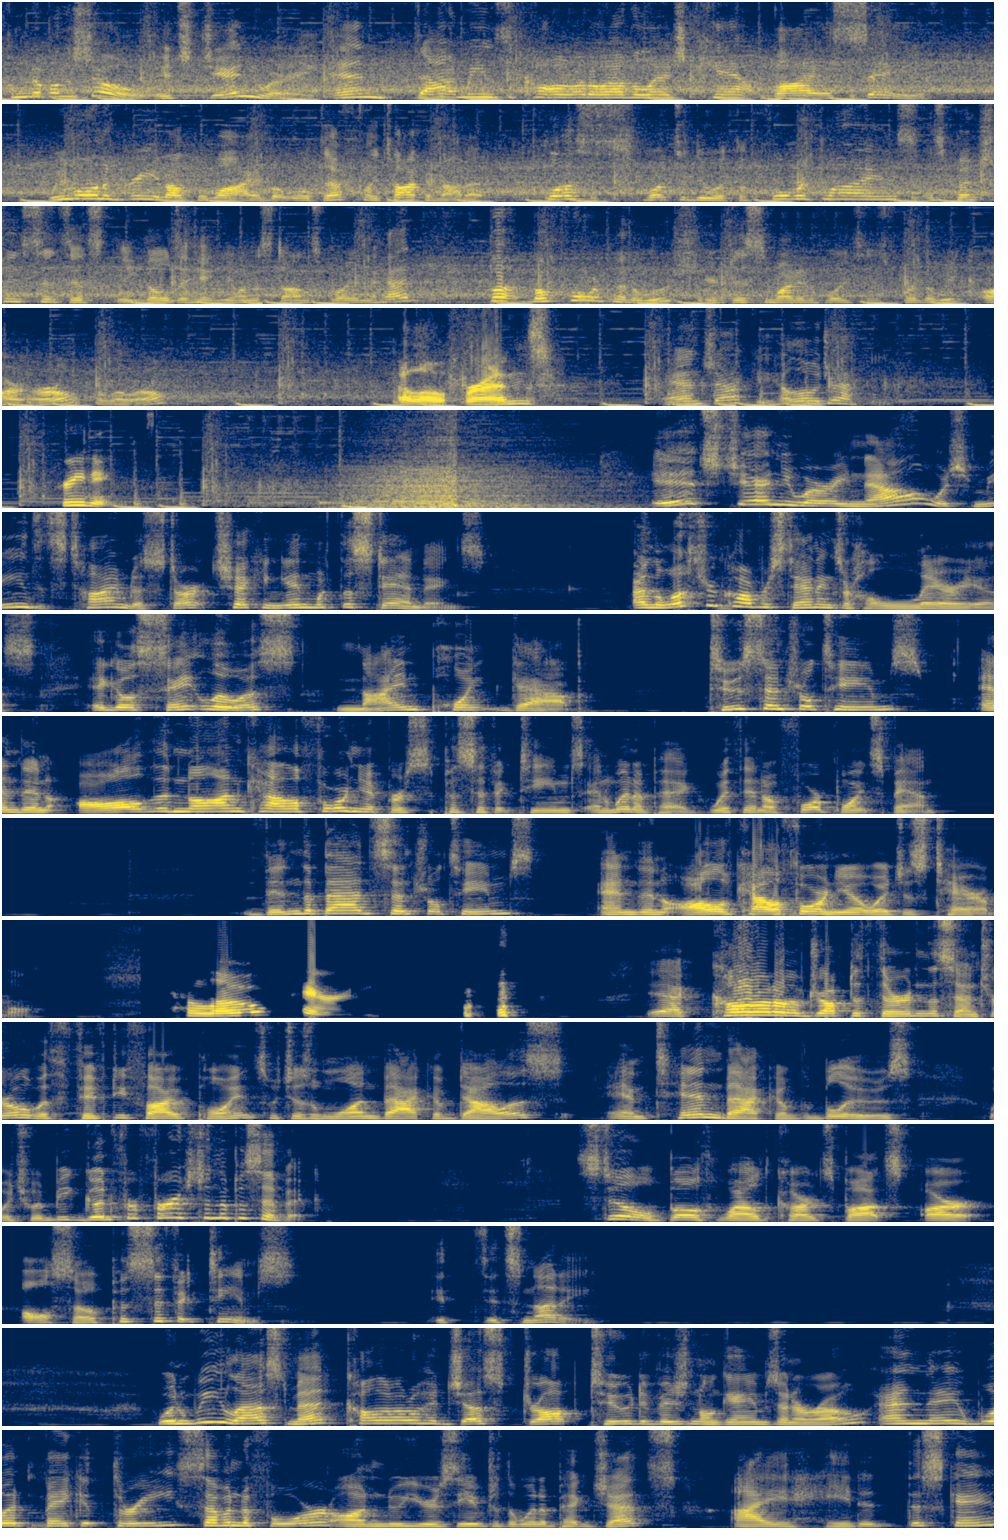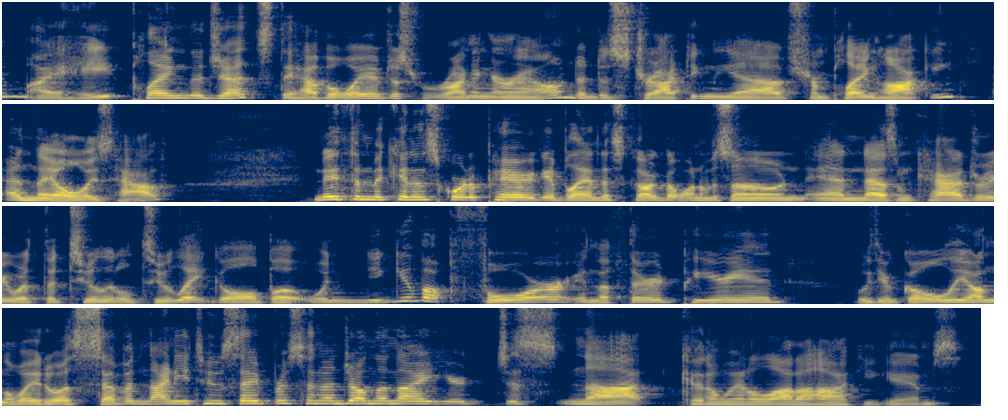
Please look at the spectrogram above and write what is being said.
Coming up on the show, it's January, and that means the Colorado Avalanche can't buy a save. We won't agree about the why, but we'll definitely talk about it. Plus, what to do with the forward lines, especially since it's legal to hit you on a stance going in the head. But before we play the whoosh, your disinvited voices for the week are Earl. Hello, Earl. Hello, friends. And Jackie. Hello, Jackie. Greetings. It's January now, which means it's time to start checking in with the standings. And the Western Conference standings are hilarious. It goes St. Louis, nine point gap, two Central teams, and then all the non California Pacific teams and Winnipeg within a four point span. Then the bad Central teams, and then all of California, which is terrible. Hello, parody. Yeah, Colorado have dropped to third in the Central with 55 points, which is one back of Dallas and 10 back of the Blues, which would be good for first in the Pacific. Still, both wildcard spots are also Pacific teams. It's, it's nutty. When we last met, Colorado had just dropped two divisional games in a row, and they would make it three, seven to four on New Year's Eve to the Winnipeg Jets. I hated this game. I hate playing the Jets. They have a way of just running around and distracting the Avs from playing hockey, and they always have. Nathan MacKinnon scored a pair, Gabe Landeskog got one of his own, and Nazem Kadri with the too little too late goal, but when you give up four in the third period with your goalie on the way to a 792 save percentage on the night, you're just not going to win a lot of hockey games.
